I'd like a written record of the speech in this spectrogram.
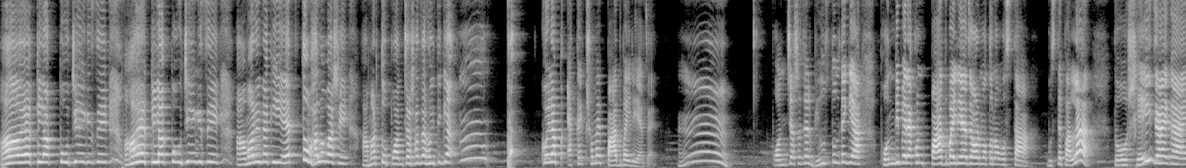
আ, এক লাখ পৌঁছে গেছে। আ, এক লাখ পৌঁছে গেছে। আমারে নাকি এত ভালোবাসে। আমার তো পঞ্চাশ হাজার হইতে গিয়া কইরা এক এক সময় পাত বাইরে যায়। হুম। পঞ্চাশ হাজার ভিউজ তুলতে গিয়া ফন্দীপের এখন পাত বাইরে যাওয়ার মতন অবস্থা। বুঝতে পারলা? তো সেই জায়গায়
